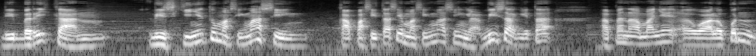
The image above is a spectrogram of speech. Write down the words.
diberikan rizkinya tuh masing-masing. Kapasitasnya masing-masing. Nggak bisa kita apa namanya eh, walaupun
